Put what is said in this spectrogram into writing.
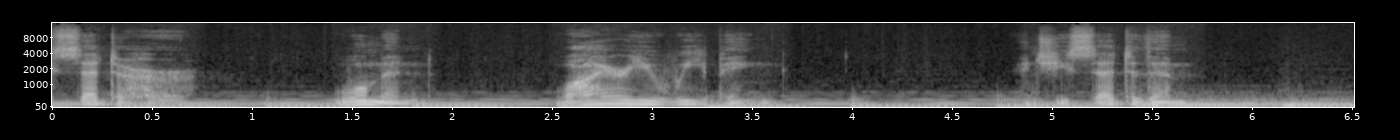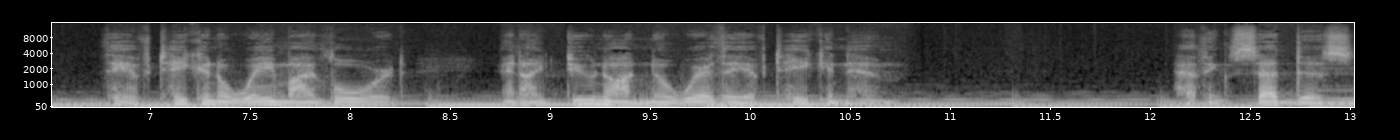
said to her, Woman, why are you weeping? And she said to them, They have taken away my Lord, and I do not know where they have taken him. Having said this,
